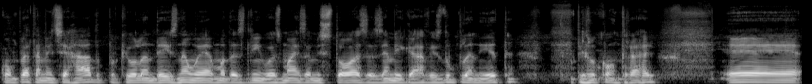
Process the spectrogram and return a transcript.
completamente errado, porque o holandês não é uma das línguas mais amistosas e amigáveis do planeta, pelo contrário. É,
